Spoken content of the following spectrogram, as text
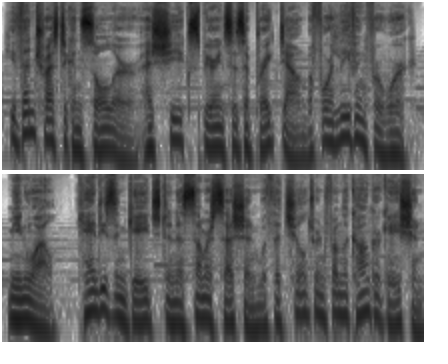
He then tries to console her as she experiences a breakdown before leaving for work. Meanwhile, Candy's engaged in a summer session with the children from the congregation.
